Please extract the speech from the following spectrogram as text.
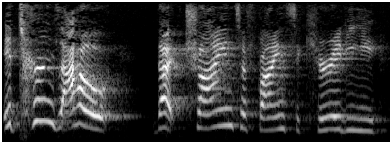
it turns out that trying to find security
